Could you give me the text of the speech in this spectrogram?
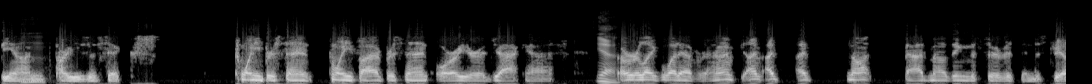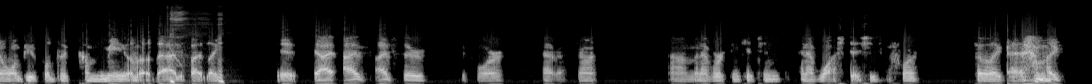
beyond parties of six 20% 25% or you're a jackass. Yeah, or like whatever. And i've i've, I've, I've not bad mouthing the service industry. I don't want people to come to me about that but like it I, i've i've served before at restaurants um, and i've worked in kitchens and i've washed dishes before so like i have like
